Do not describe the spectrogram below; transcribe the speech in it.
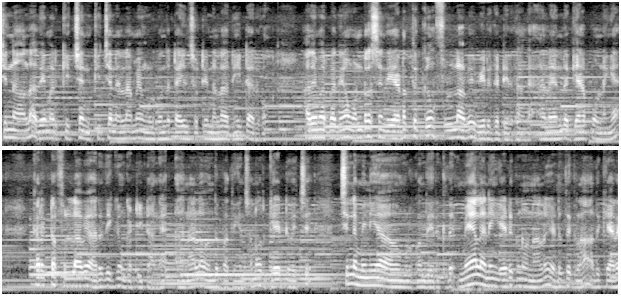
சின்ன ஹால் அதே மாதிரி கிச்சன் கிச்சன் எல்லாமே உங்களுக்கு வந்து டைல்ஸ் ஒட்டி நல்லா நீட்டாக இருக்கும். அதே மாதிரி பார்த்திங்கன்னா ஒன்றரை சென்ட் இடத்துக்கும் ஃபுல்லாகவே வீடு கட்டியிருக்காங்க. அதில் எந்த கேப்பும் இல்லைங்க. கரெக்டாக ஃபுல்லாகவே அறுதிக்கும் கட்டிட்டாங்க. அதனால் வந்து பார்த்திங்கன்னு சொன்னால் ஒரு கேட்டு வச்சு சின்ன மினியாக உங்களுக்கு வந்து இருக்குது. மேலே நீங்கள் எடுக்கணுன்னாலும் எடுத்துக்கலாம். அதுக்கு இட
